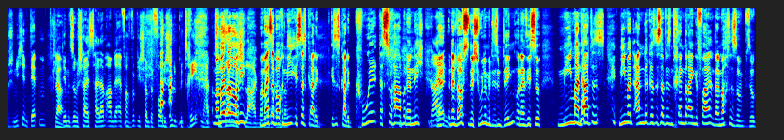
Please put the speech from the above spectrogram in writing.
Schule nicht den Deppen, Klar. der mit so einem scheiß Teil am Arm, der einfach wirklich schon bevor die Schule betreten hat, Man weiß aber auch nie, man weiß aber auch nie, ist das gerade, ist es gerade cool, das zu haben oder nicht? Nein. Und dann, und dann läufst du in der Schule mit diesem Ding und dann siehst du, niemand hat es, niemand anderes ist auf diesen Trend reingefallen und dann machst du so, so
